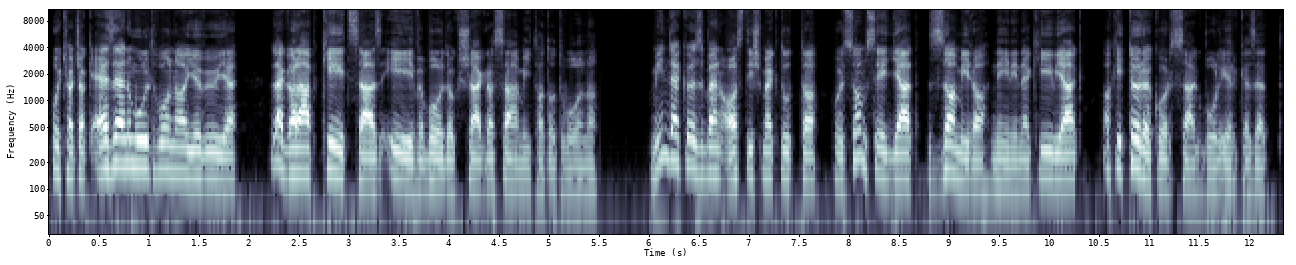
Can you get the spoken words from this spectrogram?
hogyha csak ezen múlt volna a jövője, legalább 200 év boldogságra számíthatott volna. Mindeközben azt is megtudta, hogy szomszédját Zamira néninek hívják, aki Törökországból érkezett.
